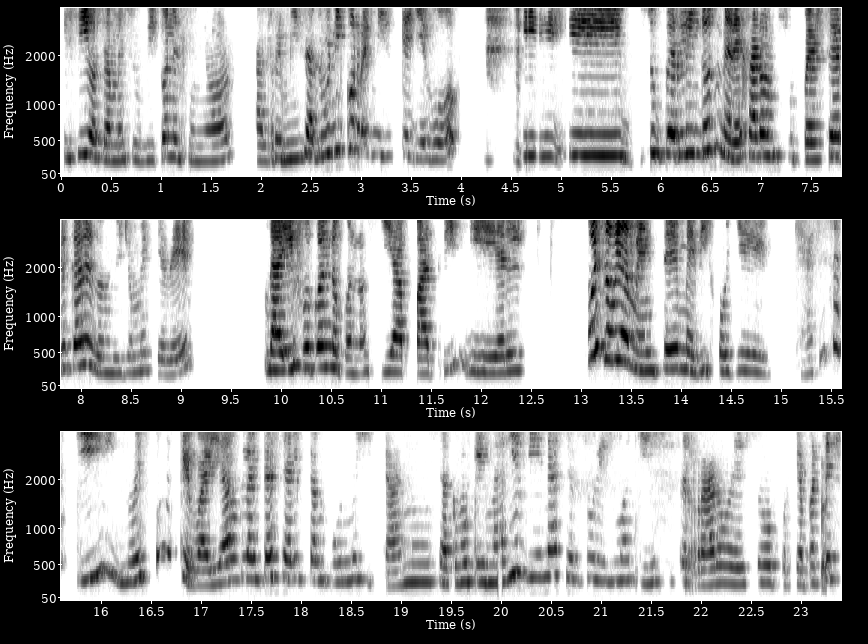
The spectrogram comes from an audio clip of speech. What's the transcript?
Y sí, o sea, me subí con el señor al remis, al único remis que llegó. Y, y súper lindos, me dejaron súper cerca de donde yo me quedé ahí fue cuando conocí a Patri y él, pues obviamente me dijo, oye, ¿qué haces aquí? No es como que vaya Blanca sea el Cancún mexicano, o sea, como que nadie viene a hacer turismo aquí, es súper raro eso, porque aparte,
